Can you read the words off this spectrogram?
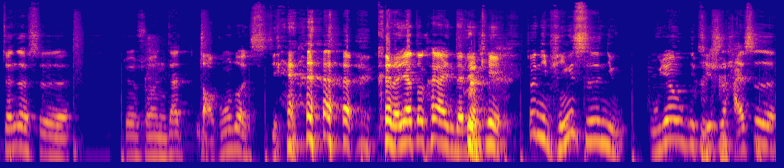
真的是，就是说你在找工作期间，可能要多看看你的 LinkedIn。就你平时你无缘无故，其实还是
